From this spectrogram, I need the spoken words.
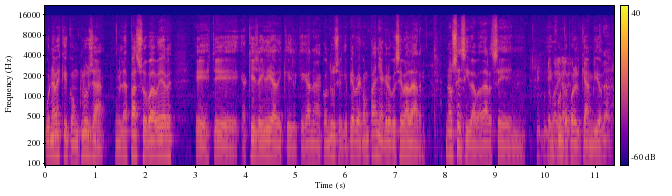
una vez que concluya la paso va a haber este, aquella idea de que el que gana conduce, el que pierde acompaña, creo que se va a dar. No sé si va a darse en, En Juntos en por el Juntos Cambio. por el Cambio. Claro.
